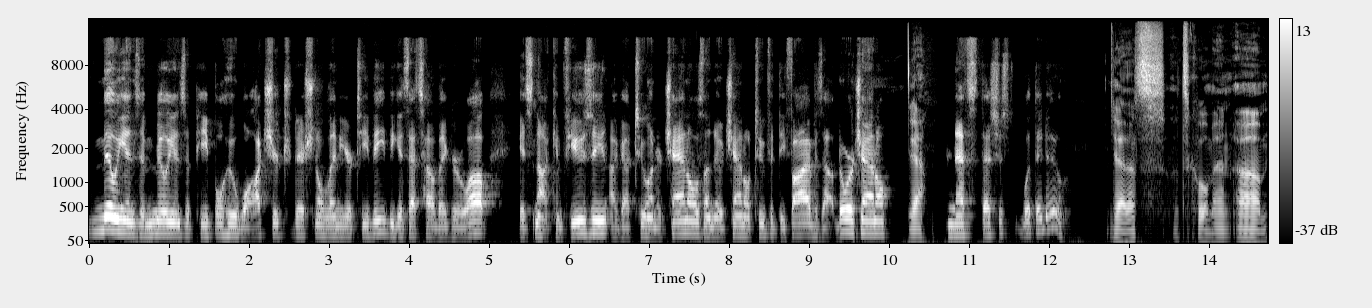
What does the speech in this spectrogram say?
millions and millions of people who watch your traditional linear TV because that's how they grew up. It's not confusing. I got 200 channels. I know channel 255 is outdoor channel. Yeah. And that's that's just what they do. yeah. That's that's cool, man. Um,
